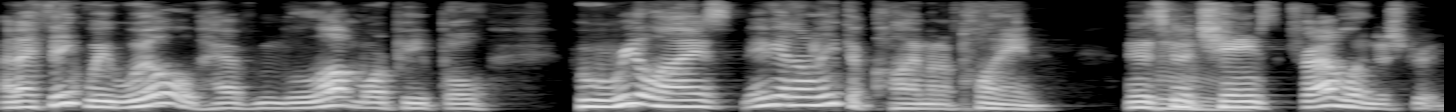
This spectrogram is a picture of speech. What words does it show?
And I think we will have a lot more people who realize maybe I don't need to climb on a plane and it's mm. going to change the travel industry.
